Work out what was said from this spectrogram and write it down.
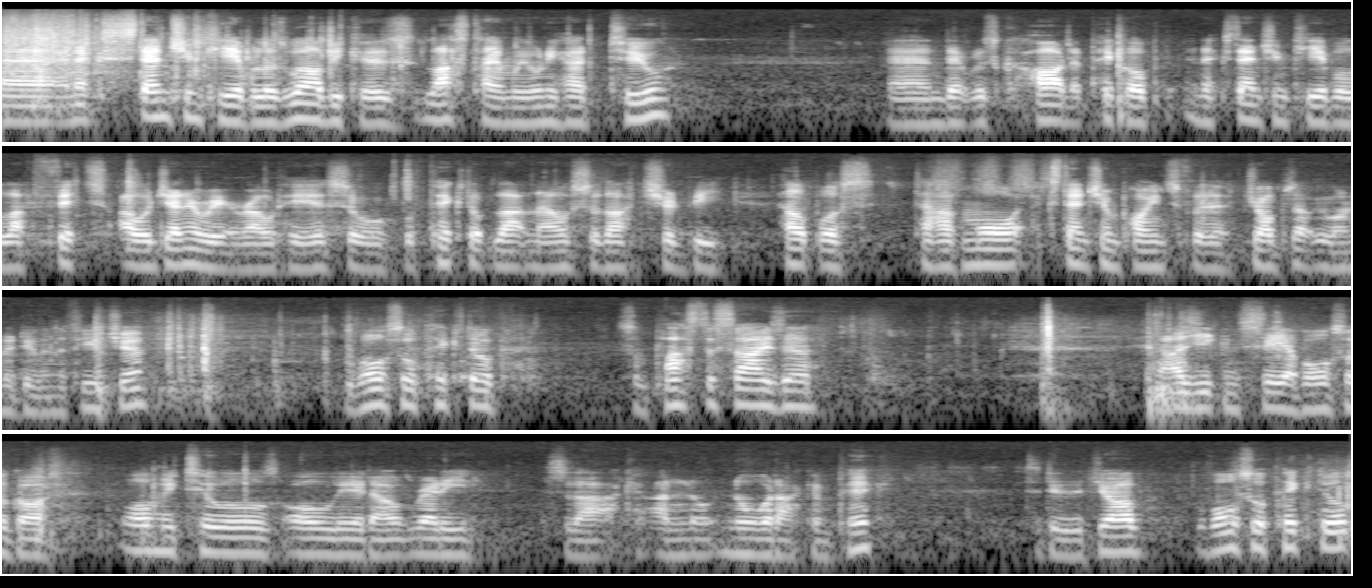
uh, an extension cable as well because last time we only had two and it was hard to pick up an extension cable that fits our generator out here so we've picked up that now so that should be help us to have more extension points for jobs that we want to do in the future. We've also picked up some plasticizer and as you can see I've also got all my tools all laid out ready so that I, can, I know, know what I can pick to do the job. We've also picked up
